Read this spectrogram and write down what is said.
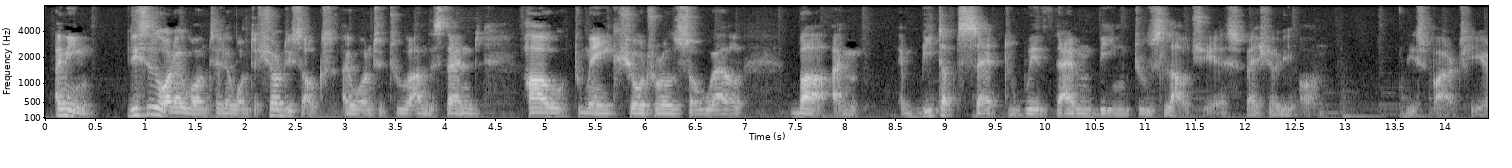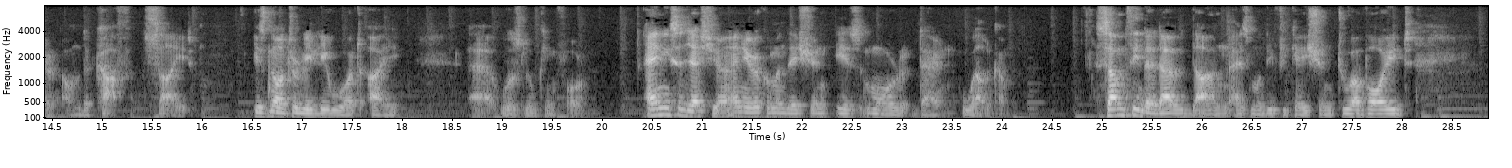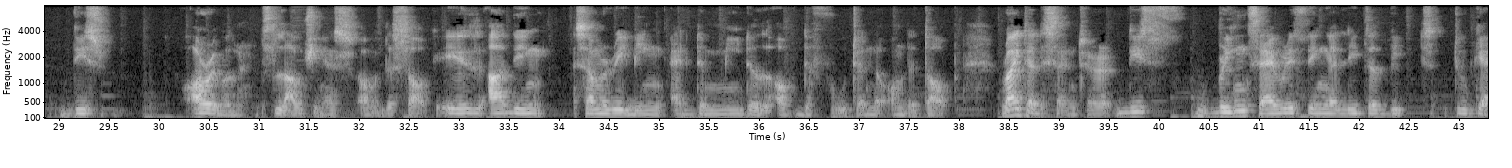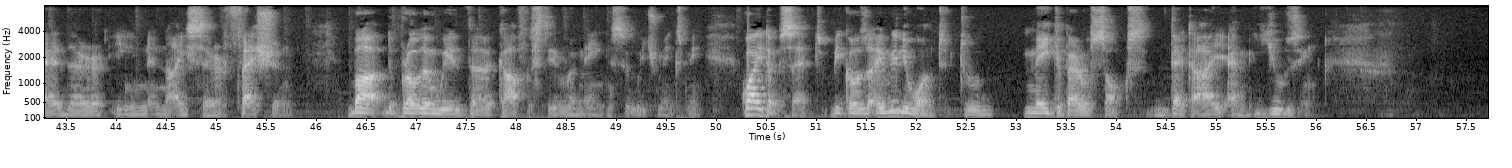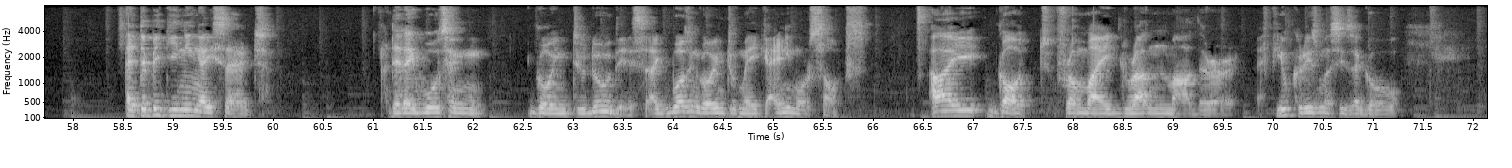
I mean, this is what I wanted. I wanted shorty socks. I wanted to understand how to make short rows so well, but I'm a bit upset with them being too slouchy, especially on this part here on the cuff side. It's not really what I uh, was looking for. Any suggestion, any recommendation is more than welcome. Something that I've done as modification to avoid this horrible slouchiness of the sock is adding some ribbing at the middle of the foot and on the top right at the center this brings everything a little bit together in a nicer fashion but the problem with uh, the cuff still remains which makes me quite upset because I really want to make a pair of socks that I am using at the beginning I said that I wasn't going to do this. I wasn't going to make any more socks. I got from my grandmother a few Christmases ago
